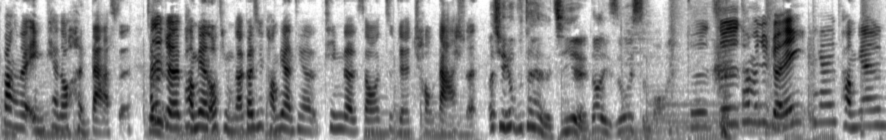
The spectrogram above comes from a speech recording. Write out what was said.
放的影片都很大声，他就对觉得旁边人都听不到，可是旁边人听的听的时候就觉得超大声，而且又不戴耳机耶，到底是为什么？就是就是他们就觉得哎、诶应该旁边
